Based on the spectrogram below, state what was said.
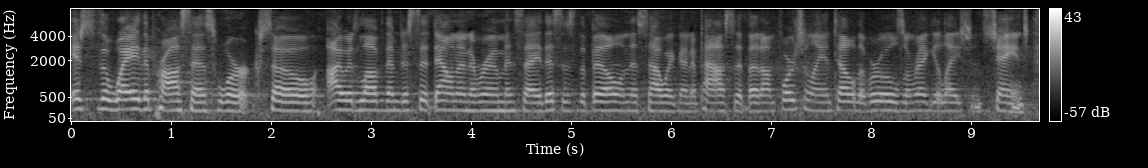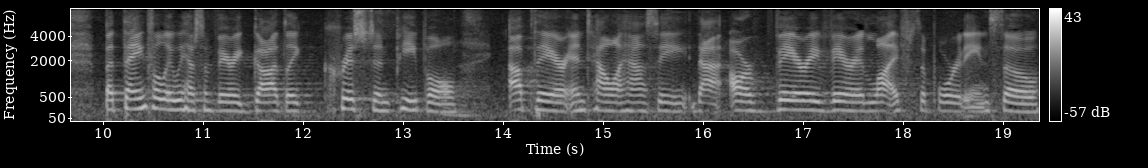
it's the way the process works. So I would love them to sit down in a room and say, this is the bill and this is how we're going to pass it. But unfortunately, until the rules and regulations change. But thankfully, we have some very godly Christian people up there in Tallahassee that are very, very life supporting. So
